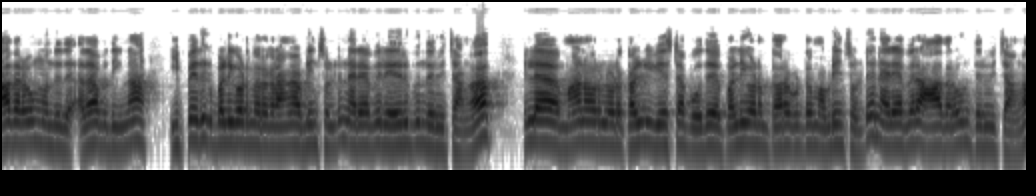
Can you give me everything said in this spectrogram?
ஆதரவும் வந்தது. அதாவது பார்த்திங்கன்னா இப்போ எதுக்கு பள்ளிக்கூடம் திறக்கிறாங்க அப்படின்னு சொல்லிட்டு நிறைய பேர் எதிர்ப்பும் தெரிவித்தாங்க இல்லை மாணவர்களோட கல்வி வேஸ்ட்டாக போகுது பள்ளிக்கூடம் திறக்கட்டும் அப்படின்னு சொல்லிட்டு நிறைய பேர் ஆதரவும் தெரிவித்தாங்க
